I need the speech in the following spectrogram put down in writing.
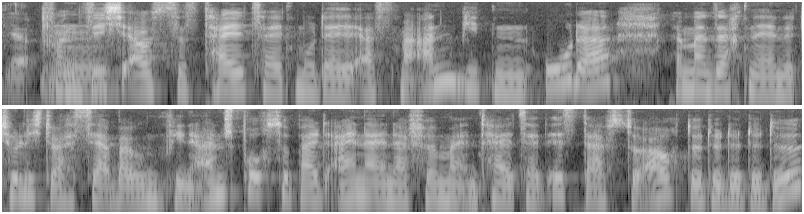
ja. von mhm. sich aus das Teilzeitmodell erstmal anbieten. Oder wenn man sagt, naja, natürlich, du hast ja aber irgendwie einen Anspruch, sobald einer in der Firma in Teilzeit ist, darfst du auch. Dö, dö, dö, dö.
